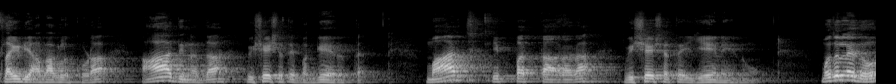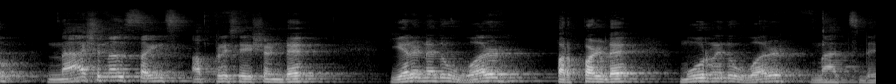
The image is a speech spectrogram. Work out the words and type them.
ಸ್ಲೈಡ್ ಯಾವಾಗಲೂ ಕೂಡ ಆ ದಿನದ ವಿಶೇಷತೆ ಬಗ್ಗೆ ಇರುತ್ತೆ. ಮಾರ್ಚ್ ಇಪ್ಪತ್ತಾರರ ವಿಶೇಷತೆ ಏನೇನು? ಮೊದಲನೇದು ನ್ಯಾಷನಲ್ ಸೈನ್ಸ್ ಅಪ್ರಿಸಿಯೇಷನ್ ಡೇ ಎರಡನೇದು ವರ್ಲ್ಡ್ ಪರ್ಪಲ್ ಡೇ ಮೂರನೇದು ವರ್ಲ್ಡ್ ಮ್ಯಾಥ್ಸ್ ಡೇ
